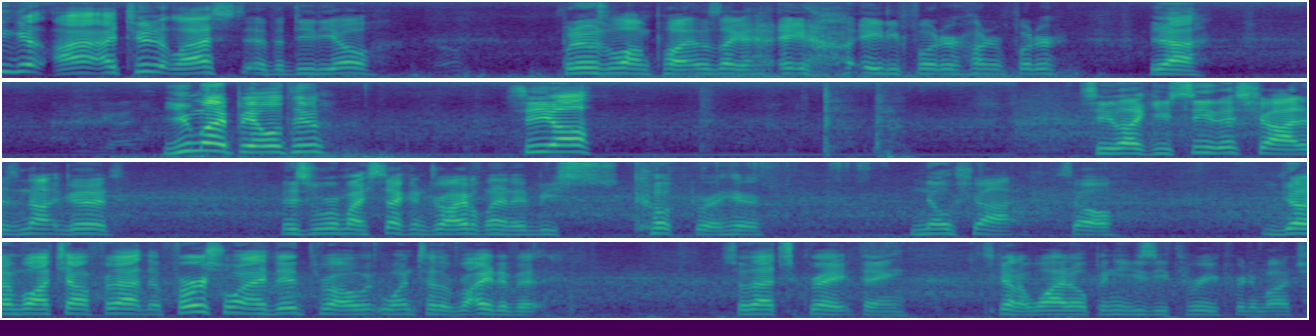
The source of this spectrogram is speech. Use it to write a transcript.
can get. I, I tuned it last at the DDO. But it was a long putt. It was like an 80 footer, 100 footer. Yeah. You might be able to. See y'all. See, like you see, this shot is not good. This is where my second drive landed. It'd be cooked right here. No shot. So you gotta watch out for that. The first one I did throw, it went to the right of it. So that's a great thing. It's got a wide open, easy three pretty much.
